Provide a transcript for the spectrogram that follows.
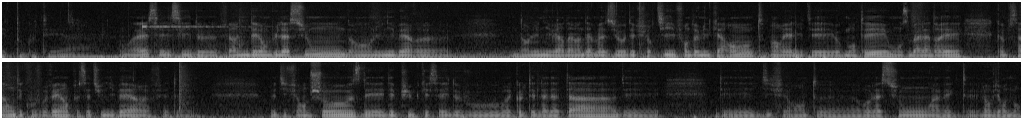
Et de ton côté euh, Ouais, c'est essayer de faire une déambulation dans l'univers euh, dans l'univers d'Alain Damasio des Furtifs en 2040, en réalité augmentée, où on se baladerait comme ça, on découvrirait un peu cet univers euh, fait de, de différentes choses, des, des pubs qui essayent de vous récolter de la data, des, des différentes relations avec l'environnement.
